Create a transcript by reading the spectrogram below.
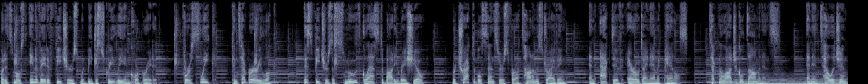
but its most innovative features would be discreetly incorporated. For a sleek, contemporary look, this features a smooth glass-to-body ratio, retractable sensors for autonomous driving, and active aerodynamic panels, technological dominance, an intelligent,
